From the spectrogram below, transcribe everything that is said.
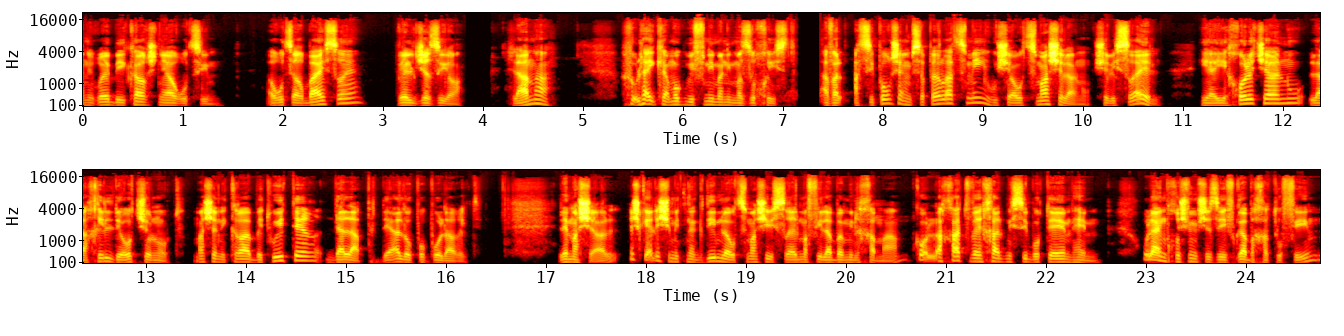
אני רואה בעיקר שני ערוצים. ערוץ 14 ואל-ג'זירה. למה? אולי כי עמוק בפנים אני מזוכיסט, אבל הסיפור שאני מספר לעצמי הוא שהעוצמה שלנו, של ישראל, היא היכולת שלנו להכיל דעות שונות, מה שנקרא בטוויטר דלאפ, דעה לא פופולרית. למשל, יש כאלה שמתנגדים לעוצמה שישראל מפעילה במלחמה, כל אחת ואחד מסיבותיהם הם. אולי הם חושבים שזה יפגע בחטופים,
